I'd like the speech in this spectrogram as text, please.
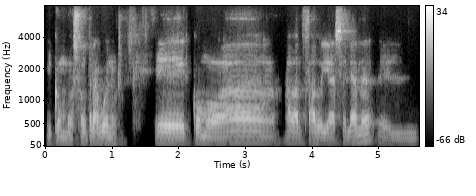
y con vosotras. Bueno, eh, como ha avanzado ya Selena, el,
